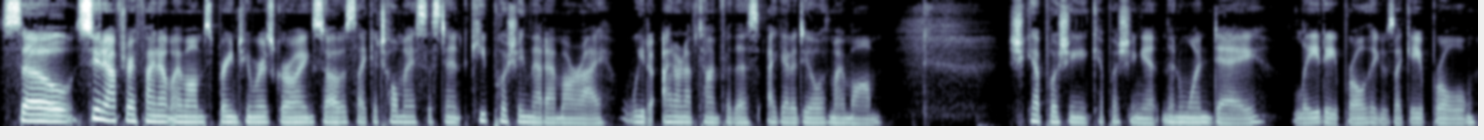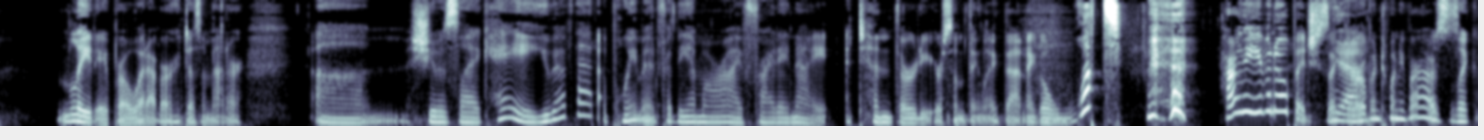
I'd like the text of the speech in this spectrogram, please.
so soon after I find out my mom's brain tumor is growing, so I was like, I told my assistant, keep pushing that MRI. We, don't- I don't have time for this. I got to deal with my mom. She kept pushing it, kept pushing it, and then one day, late April, I think it was like April, late April, whatever, it doesn't matter. Um, she was like, "Hey, you have that appointment for the MRI Friday night at ten thirty or something like that." And I go, "What? How are they even open?" She's like, Yeah. "They're open twenty four hours." I was like,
